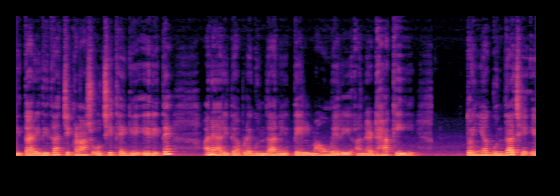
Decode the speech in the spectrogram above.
નિતારી દીધા. ચીકણાશ ઓછી થઈ ગઈ એ રીતે. અને આ રીતે આપણે ગુંદાને તેલમાં ઉમેરી અને ઢાંકી. તો અહીંયા ગુંદા છે એ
